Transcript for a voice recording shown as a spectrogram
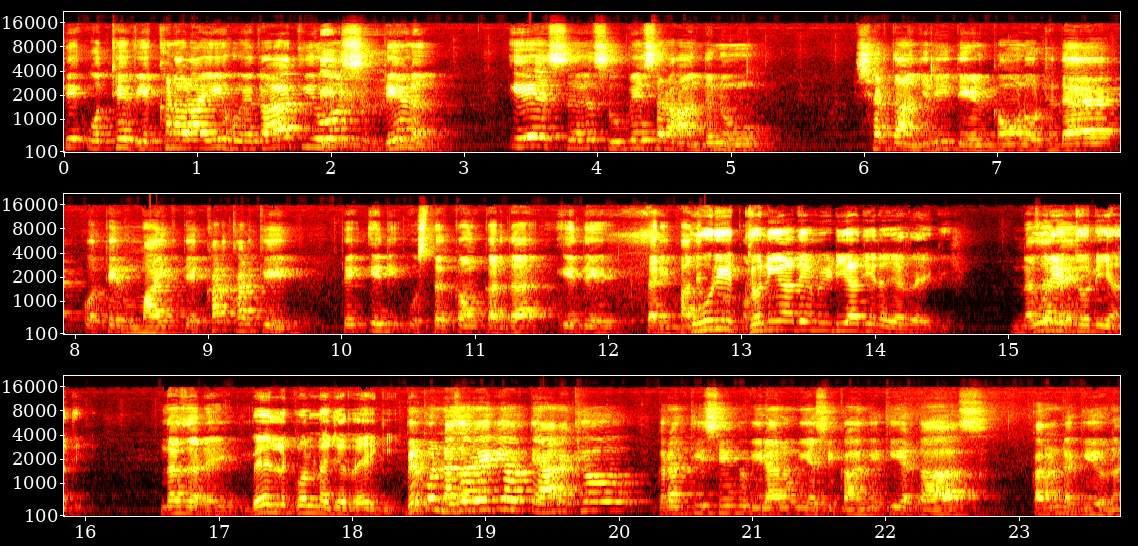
ਤੇ ਉੱਥੇ ਵੇਖਣ ਵਾਲਾ ਇਹ ਹੋਏਗਾ ਕਿ ਉਸ ਦਿਨ ਇਸ ਸੂਬੇ ਸਰਹੰਦ ਨੂੰ ਸ਼ਰਧਾਂਜਲੀ ਦੇਣ ਕੌਣ ਉੱਠਦਾ ਹੈ? ਉੱਥੇ ਮਾਈਕ ਤੇ ਖੜ ਖੜ ਕੇ ਤੇ ਇਹਦੀ ਉਸਤਤ ਕੌਣ ਕਰਦਾ ਇਹਦੇ ਤਾਰੀਫਾਂ ਦੇ ਪੂਰੀ ਦੁਨੀਆ ਦੇ ਮੀਡੀਆ ਦੀ ਨਜ਼ਰ ਰਹੇਗੀ। ਪੂਰੀ ਰਹੇਗੀ। ਦੁਨੀਆ ਦੀ। ਨਜ਼ਰ ਆਏਗੀ ਬਿਲਕੁਲ ਨਜ਼ਰ ਰਹੇਗੀ। ਬਿਲਕੁਲ ਨਜ਼ਰ ਆਏਗੀ ਔਰ ਧਿਆਨ ਰੱਖਿਓ ਗ੍ਰੰਥੀ ਸਿੰਘ ਵੀਰਾਂ ਨੂੰ ਵੀ ਅਸੀਂ ਕਹਾਂਗੇ ਕਿ ਅਰਦਾਸ ਕਰਨ ਲੱਗੇ ਹੋ ਨਾ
